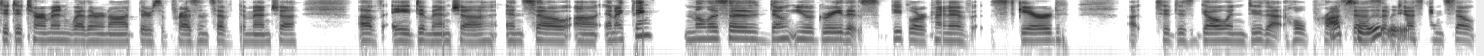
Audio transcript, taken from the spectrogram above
to determine whether or not there's a presence of dementia, of a dementia. And so, uh, and I think, Melissa, don't you agree that people are kind of scared uh, to just go and do that whole process Absolutely. of testing. So,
